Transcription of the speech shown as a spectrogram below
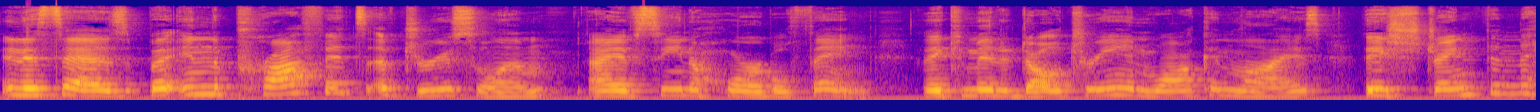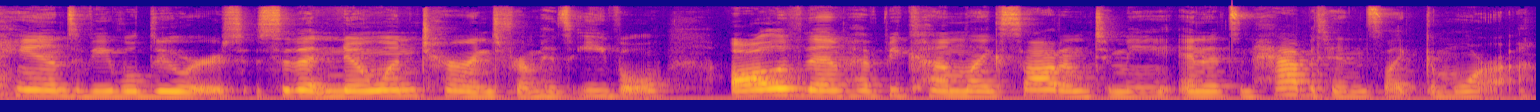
And it says, But in the prophets of Jerusalem I have seen a horrible thing. They commit adultery and walk in lies. They strengthen the hands of evildoers, so that no one turns from his evil. All of them have become like Sodom to me, and its inhabitants like Gomorrah.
